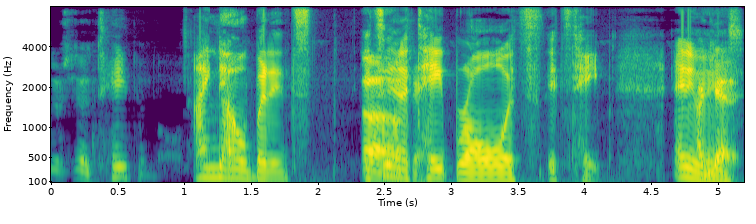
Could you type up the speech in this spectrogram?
There's no tape involved. I know, but it's it's Oh, in a tape roll. It's it's tape. Anyways.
